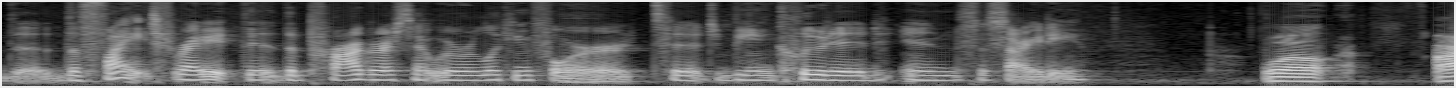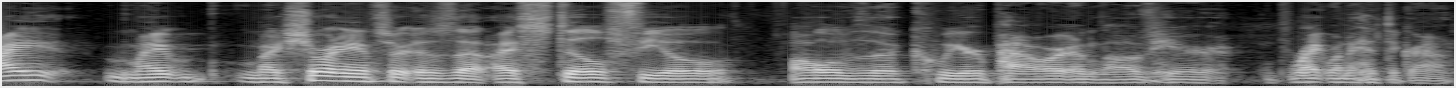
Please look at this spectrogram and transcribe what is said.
the, the fight, right? The the progress that we were looking for to to be included in society. Well, I my my short answer is that I still feel all of the queer power and love here right when I hit the ground.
